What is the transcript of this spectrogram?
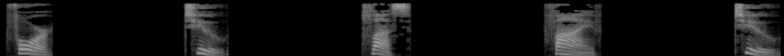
4 2 plus five. two.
